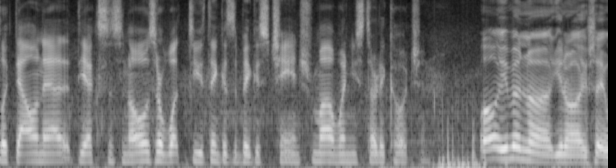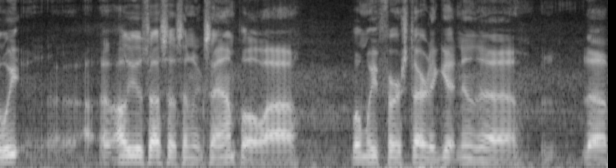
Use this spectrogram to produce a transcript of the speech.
look down at the X's and O's, or what do you think is the biggest change from uh, when you started coaching? Well, even uh, you know, like I say, we I'll use us as an example. Uh, when we first started getting in the the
